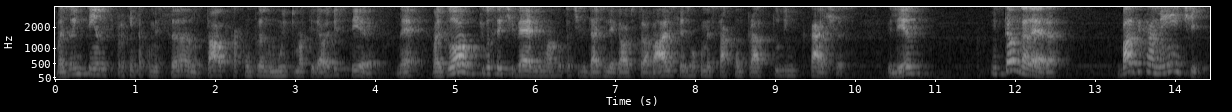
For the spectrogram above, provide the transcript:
Mas eu entendo que para quem está começando, tal, ficar comprando muito material é besteira, né? Mas logo que vocês tiverem uma rotatividade legal de trabalho, vocês vão começar a comprar tudo em caixas, beleza? Então, galera, basicamente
